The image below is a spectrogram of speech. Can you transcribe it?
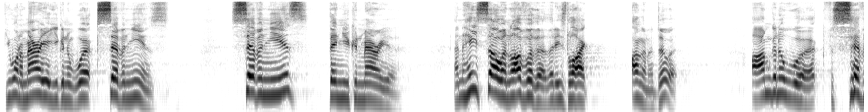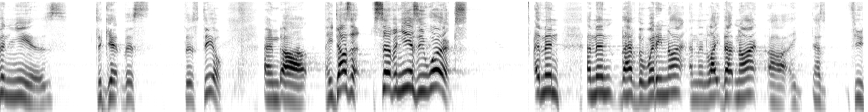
If you want to marry her, you're going to work seven years. Seven years, then you can marry her. And he's so in love with her that he's like, I'm going to do it. I'm going to work for seven years to get this, this deal. And uh, he does it. Seven years he works. And then, and then they have the wedding night, and then late that night, uh, he has a few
